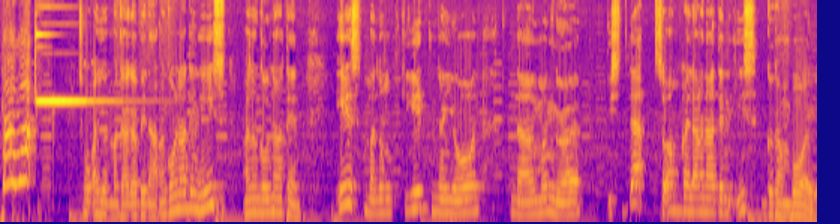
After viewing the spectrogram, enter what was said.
Tama! So, ayun, magagabi na. Ang goal natin is, anong goal natin? Is manungkit ngayon ng mga isda. So, ang kailangan natin is gagamboy.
